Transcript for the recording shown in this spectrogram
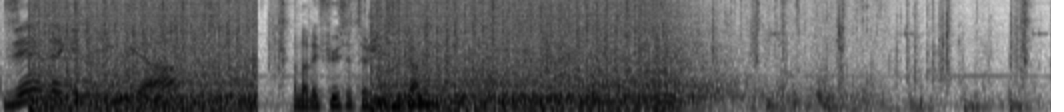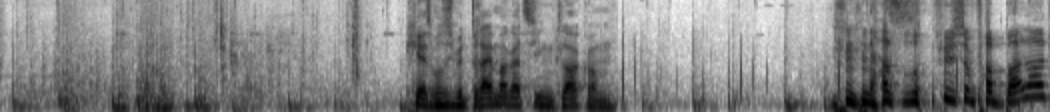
Sehr, sehr gediegen, ja. Wenn er die Füße zerschießen kann. Okay, jetzt muss ich mit drei Magazinen klarkommen. Hast du so viel schon verballert?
